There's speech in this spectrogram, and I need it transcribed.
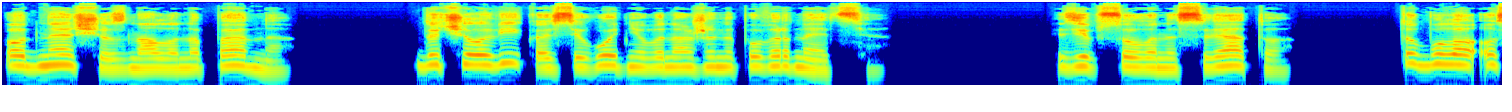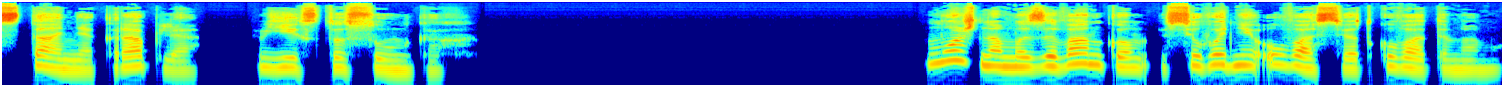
Одне, що знала напевно, до чоловіка сьогодні вона вже не повернеться. Зіпсоване свято то була остання крапля в їх стосунках. Можна ми з Іванком сьогодні у вас святкуватимемо?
